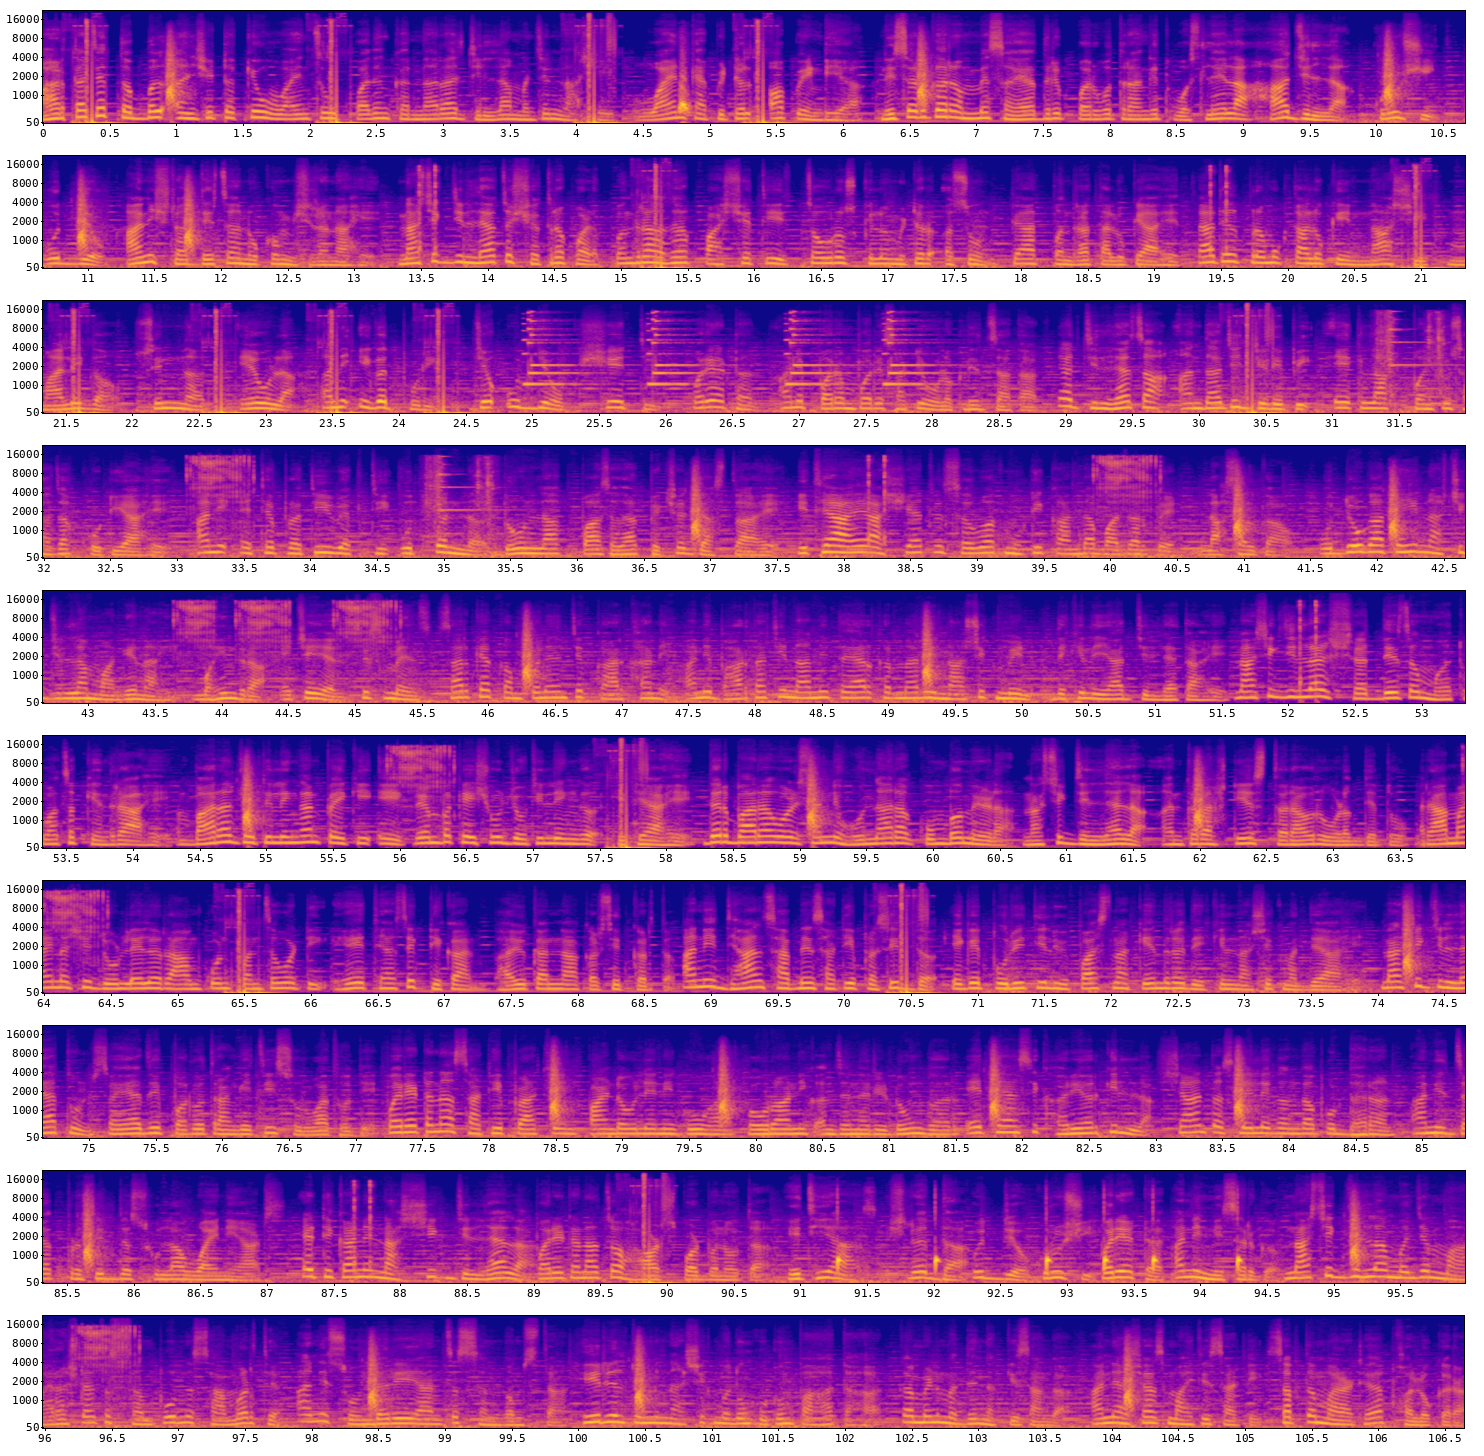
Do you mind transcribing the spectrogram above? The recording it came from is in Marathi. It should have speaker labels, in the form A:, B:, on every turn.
A: भारताच्या तब्बल ऐंशी टक्के वाईनचं उत्पादन करणारा जिल्हा म्हणजे Nashik. Wine capital of India. निसर्गरम्य सह्याद्री पर्वतरांगेत वसलेला हा जिल्हा कृषी उद्योग आणि श्रद्धेचा नोक मिश्रण आहे. नाशिक जिल्ह्याचं क्षेत्रफळ पंधरा हजार पाचशे तीस चौरस किलोमीटर असून त्यात पंधरा तालुके आहेत. त्यातील प्रमुख तालुके नाशिक मालेगाव सिन्नर येवला आणि इगतपुरी जे उद्योग शेती पर्यटन आणि परंपरेसाठी ओळखले जातात. या जिल्ह्याचा अंदाजित जीडीपी एक लाख पंचवीस हजार कोटी आहे आणि येथे प्रति व्यक्ती उत्पन्न दोन लाख पाच हजारपेक्षा जास्त आहे. इथे आहे आशियातील सर्वात मोठी कांदा बाजारपेठ लासलगाव. उद्योगातही नाशिक जिल्हा मागे नाही. महिंद्रा एच एल सिस्मेन्स सारख्या कंपन्यांचे कारखाने आणि भारताची नाणी तयार करणारी नाशिक मिंट देखील या जिल्ह्यात आहे. नाशिक जिल्हा श्रद्धेचं महत्वाचं केंद्र आहे. बारा ज्योतिर्लिंगांपैकी एक त्र्यंबकेश्वर ज्योतिर्लिंग इथे आहे. दर बारा वर्षांनी होणारा कुंभमेळा नाशिक जिल्ह्याला आंतरराष्ट्रीय स्तरावर ओळख देतो. रामायणाशी जोडलेलं रामकुंड पंचवटी हे ऐतिहासिक ठिकाण भाविकांना आकर्षित करतं आणि ध्यान साधनेसाठी प्रसिद्ध एगतपुरीतील विपासना केंद्र देखील नाशिकमध्ये आहे. नाशिक जिल्ह्यातून सह्याद्री पर्वतरांगेची सुरुवात होते. पर्यटनासाठी प्राचीन पांडवलेणी गुहा पौराणिक अंजनेरी डोंगर ऐतिहासिक हरिहर किल्ला शांत असलेले गंगापूर धरण आणि जगप्रसिद्ध सुला वाईन यार्ड्स हे ठिकाणी नाशिक जिल्ह्याला पर्यटनाचं हॉटस्पॉट बनवतात इतिहास श्रद्धा उद्योग कृषी पर्यटन आणि निसर्ग नाशिक जिल्हा म्हणजे महाराष्ट्राचं संपूर्ण सामर्थ्य आणि सौंदर्य यांचं संगमस्थान. ही रील तुम्ही नाशिक मधून कुठून पाहत आहात? कमेंटमध्ये नक्की सांगा आणि अशाच माहितीसाठी सप्त मराठीला फॉलो करा.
